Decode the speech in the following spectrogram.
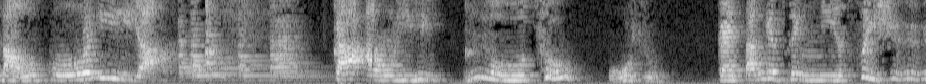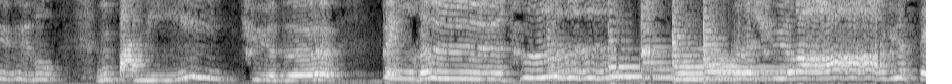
闹过意呀！高一没错，哦哟。该当个青年谁舒服？我把命全部并如此，需要玉山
